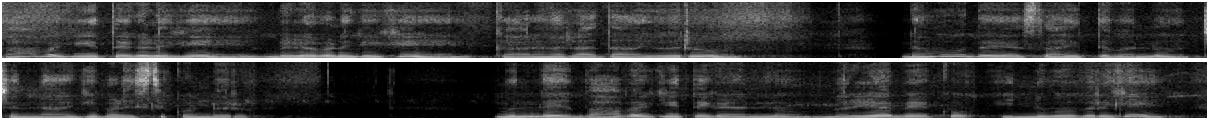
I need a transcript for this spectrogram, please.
ಭಾವಗೀತೆಗಳಿಗೆ ಬೆಳವಣಿಗೆಗೆ ಕಾರಣರಾದ ಇವರು ನವೋದಯ ಸಾಹಿತ್ಯವನ್ನು ಚೆನ್ನಾಗಿ ಬಳಸಿಕೊಂಡರು. ಮುಂದೆ ಭಾವಗೀತೆಗಳನ್ನು ಬರೆಯಬೇಕು ಎನ್ನುವವರಿಗೆ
